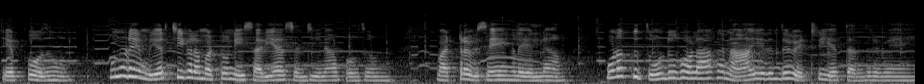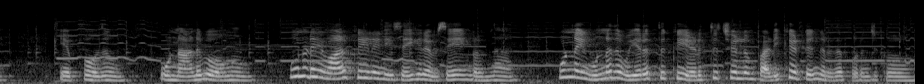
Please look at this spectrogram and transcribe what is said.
எப்போதும் உன்னுடைய முயற்சிகளை மட்டும் நீ சரியாக செஞ்சினா போதும். மற்ற விஷயங்களை எல்லாம் உனக்கு தூண்டுகோலாக நான் இருந்து வெற்றியை தந்துடுவேன் எப்போதும் உன் அனுபவமும் உன்னுடைய வாழ்க்கையில் நீ செய்கிற விஷயங்களும் தான் உன்னை உன்னத உயரத்துக்கு எடுத்துச் செல்லும் படிக்கட்டுங்கிறத புரிஞ்சுக்கோ.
